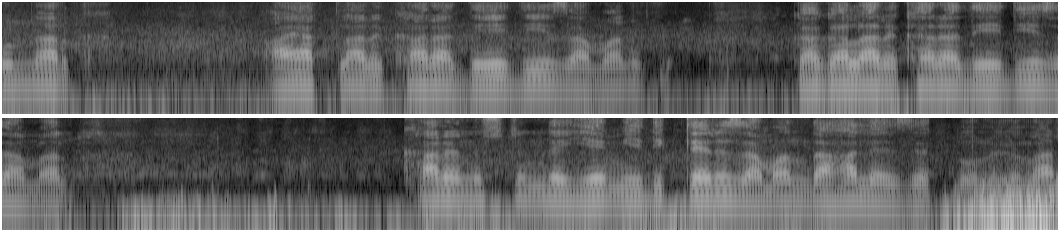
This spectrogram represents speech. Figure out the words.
Bunlar ayakları kara değdiği zaman, gagaları kara değdiği zaman, karın üstünde yem yedikleri zaman daha lezzetli oluyorlar.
